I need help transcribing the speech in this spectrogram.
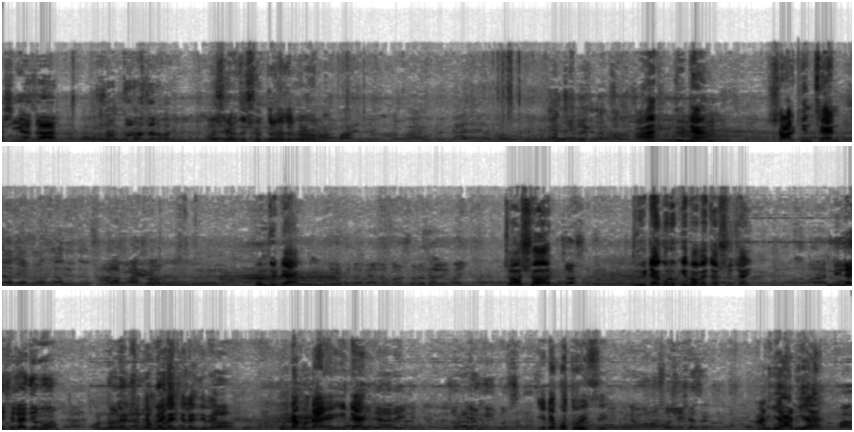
আশি হাজার সত্তর হাজার হয়। আশি হাজার সত্তর হাজার করে হবে। হ্যাঁ দুইটা? সার কিনছেন? কোন দুইটা? যশোর। দুইটা গরু কীভাবে যশোর যায়? ওই মিলাই ছেলে দেবো। অন্য গাড়ির সাথে মিলাই ঝেলাই দিবেন? কোনটা কোনটা? এটা এটা কত হয়েছে? আড়িয়া আড়িয়া? হ্যাঁ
